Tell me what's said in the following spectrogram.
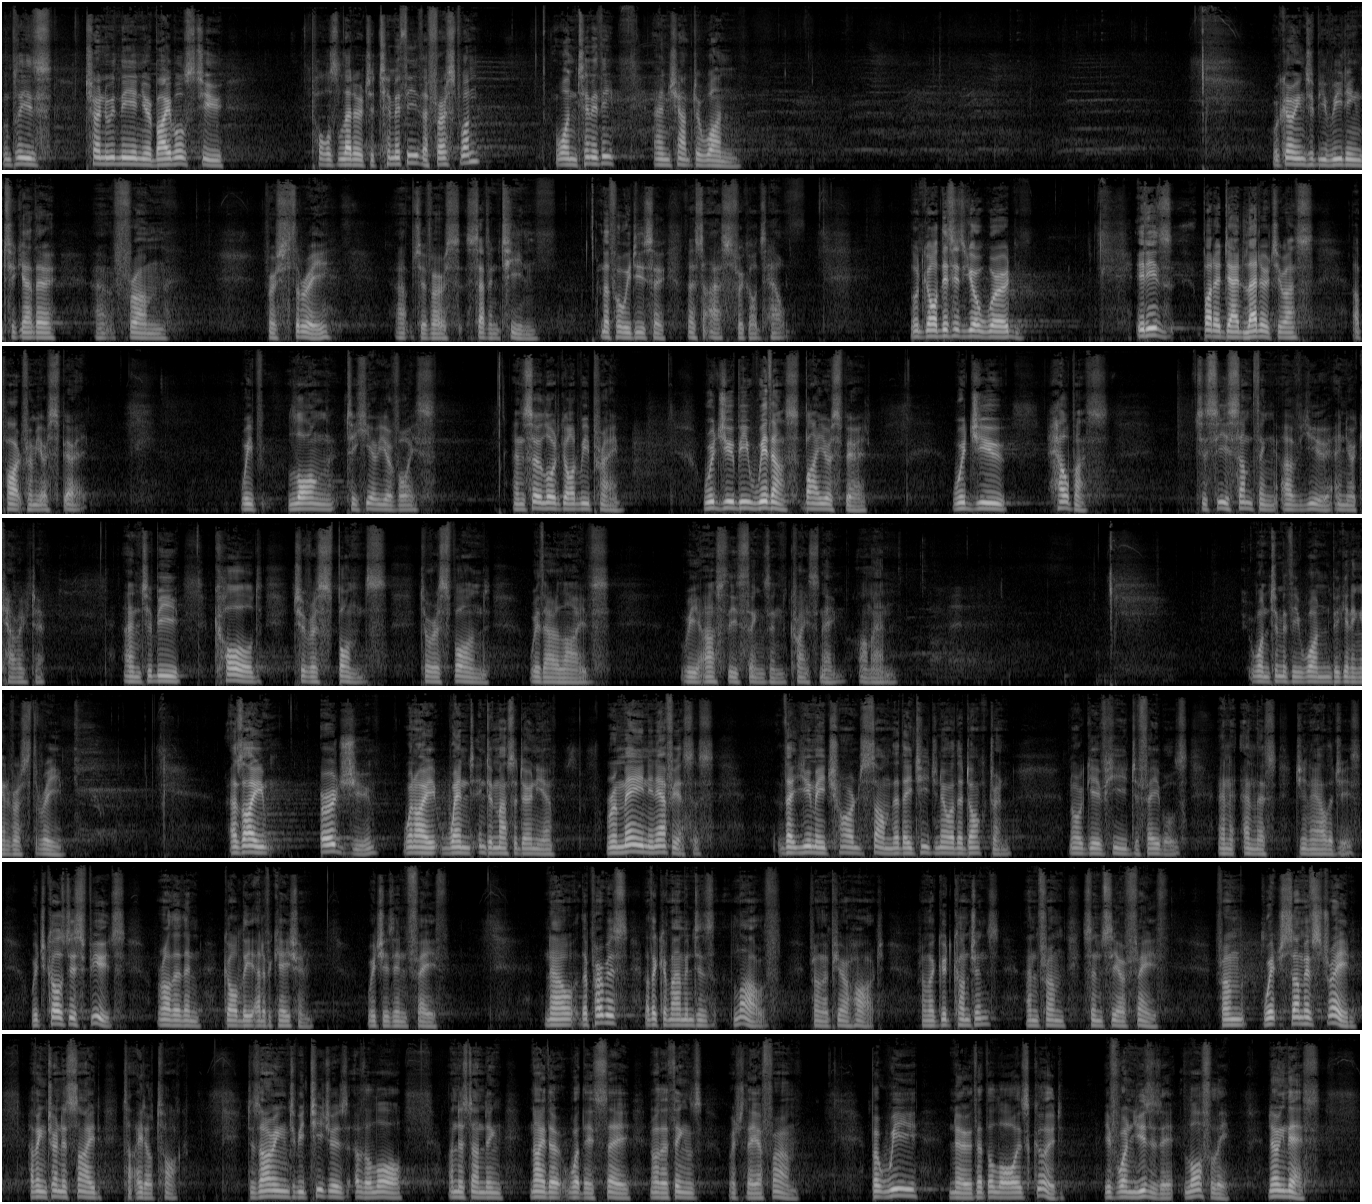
And please turn with me in your Bibles to Paul's letter to Timothy, the first one, 1 Timothy and chapter 1. We're going to be reading together uh, from verse 3 up to verse 17. Before we do so, let's ask for God's help. Lord God, this is your word. It is but a dead letter to us apart from your spirit. We long to hear your voice. And so, Lord God, we pray. Would you be with us by your Spirit? Would you help us to see something of you and your character and to be called to response, to respond with our lives. We ask these things in Christ's name. Amen. 1 Timothy 1, beginning in verse 3. As I urged you when I went into Macedonia, remain in Ephesus, that you may charge some that they teach no other doctrine, nor give heed to fables and endless genealogies, which cause disputes rather than godly edification, which is in faith. Now, the purpose of the commandment is love from a pure heart, from a good conscience, and from sincere faith, from which some have strayed, having turned aside to idle talk, desiring to be teachers of the law, understanding neither what they say nor the things which they affirm. But we know that the law is good if one uses it lawfully knowing this,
